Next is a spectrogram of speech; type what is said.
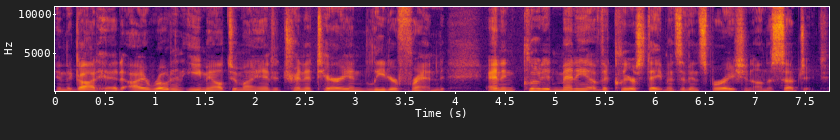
in the Godhead, I wrote an email to my anti Trinitarian leader friend and included many of the clear statements of inspiration on the subject.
